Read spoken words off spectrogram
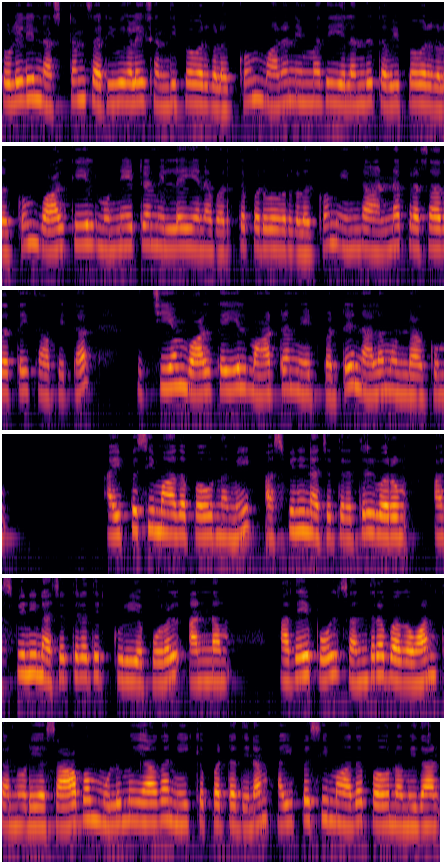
தொழிலில் நஷ்டம் சரிவுகளை சந்திப்பவர்களுக்கும் மன நிம்மதி இழந்து தவிப்பவர்களுக்கும் வாழ்க்கையில் முன்னேற்றம் இல்லை என வருத்தப்படுபவர்களுக்கும் இந்த அன்ன பிரசாதத்தை சாப்பிட்டால் நிச்சயம் வாழ்க்கையில் மாற்றம் ஏற்பட்டு நலம் உண்டாக்கும் ஐப்பசி மாத பௌர்ணமி அஸ்வினி நட்சத்திரத்தில் வரும். அஸ்வினி நட்சத்திரத்திற்குரிய பொருள் அன்னம். அதேபோல் சந்திர பகவான் தன்னுடைய சாபம் முழுமையாக நீக்கப்பட்ட தினம் ஐப்பசி மாத பௌர்ணமிதான்.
